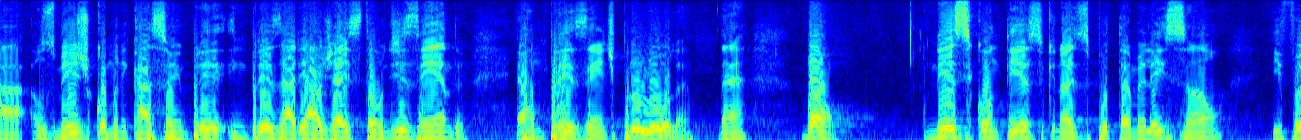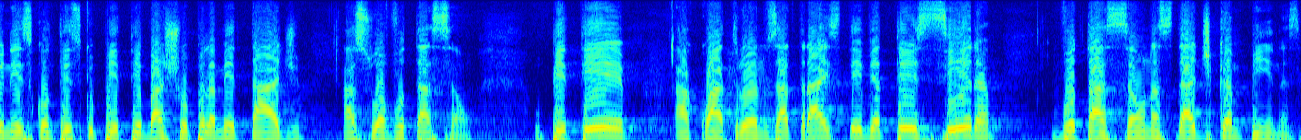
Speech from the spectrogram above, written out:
a, os meios de comunicação empre, empresarial já estão dizendo, é um presente para o Lula. Né? Bom, nesse contexto que nós disputamos a eleição, e foi nesse contexto que o PT baixou pela metade a sua votação. O PT, há quatro anos atrás, teve a terceira votação na cidade de Campinas.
